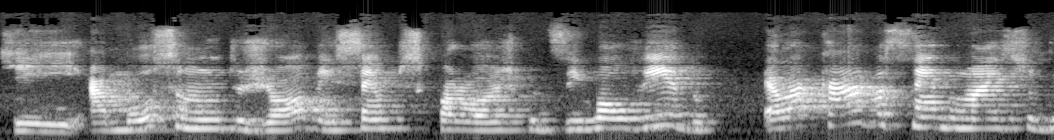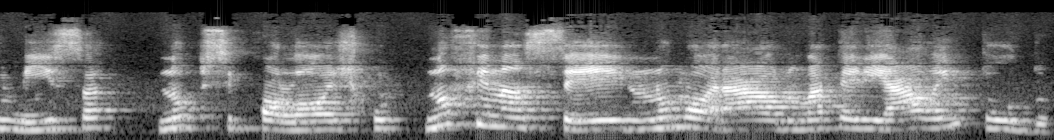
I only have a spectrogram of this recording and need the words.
que a moça muito jovem, sem o psicológico desenvolvido, ela acaba sendo mais submissa no psicológico, no financeiro, no moral, no material, em tudo.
